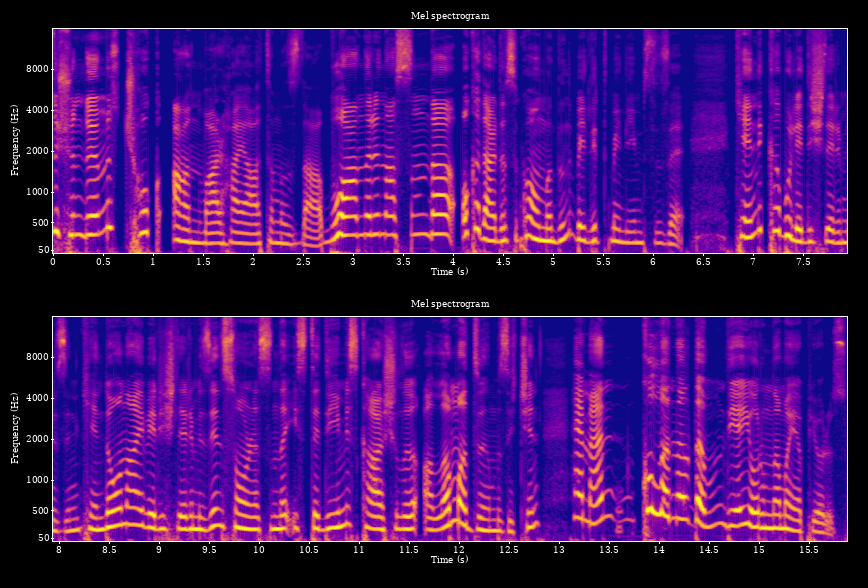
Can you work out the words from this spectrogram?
düşündüğümüz çok an var hayatımızda. Bu anların aslında o kadar da sık olmadığını belirtmeliyim size. Kendi kabul edişlerimizin, kendi onay verişlerimizin sonrasında istediğimiz karşılığı alamadığımız için hemen kullanıldım diye yorumlama yapıyoruz.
